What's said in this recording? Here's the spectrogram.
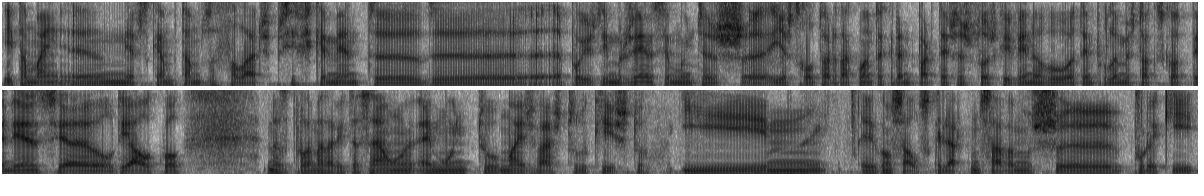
E também, uh, neste campo, estamos a falar especificamente de apoios de emergência. Muitas, este relatório dá conta que grande parte destas pessoas que vivem na rua têm problemas de toxicodependência ou de álcool, mas o problema da habitação é muito mais vasto do que isto. E, hum, Gonçalo, se calhar começávamos por aqui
